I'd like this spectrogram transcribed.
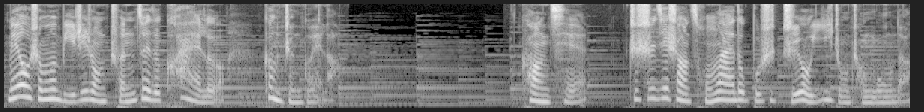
没有什么比这种纯粹的快乐更珍贵了。况且，这世界上从来都不是只有一种成功的。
